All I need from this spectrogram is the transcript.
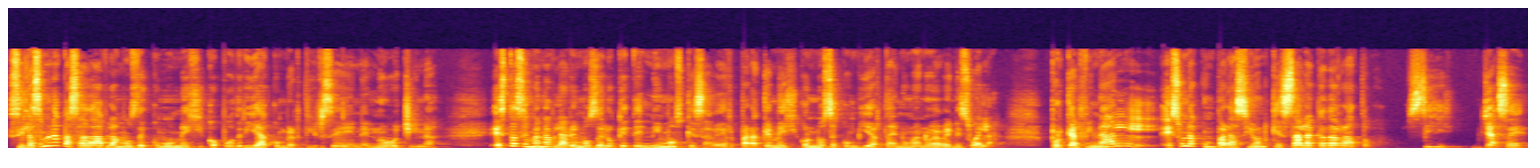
si la semana pasada hablamos de cómo México podría convertirse en el nuevo China, esta semana hablaremos de lo que tenemos que saber para que México no se convierta en una nueva Venezuela, porque al final es una comparación que sale a cada rato. Sí, ya sé.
